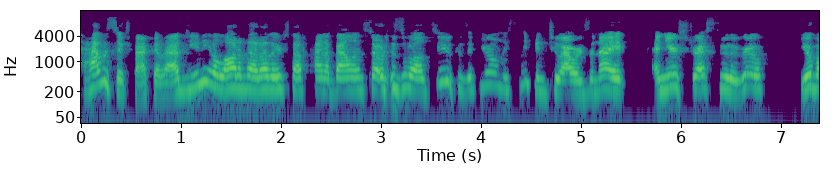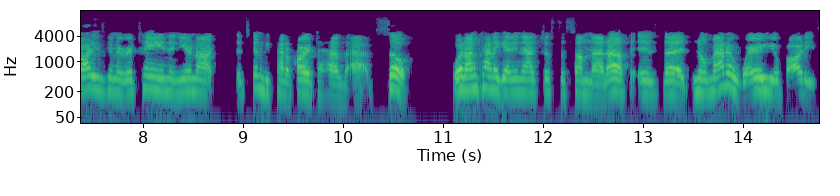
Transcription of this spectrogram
to have a six pack of abs, you need a lot of that other stuff kind of balanced out as well too. Because if you're only sleeping two hours a night and you're stressed through the roof, your body's going to retain and you're not, it's going to be kind of hard to have abs. So what I'm kind of getting at just to sum that up is that no matter where your body's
